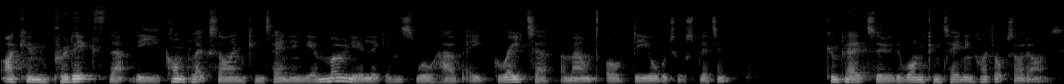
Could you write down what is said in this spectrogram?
I can predict that the complex ion containing the ammonia ligands will have a greater amount of d orbital splitting compared to the one containing hydroxide ions.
